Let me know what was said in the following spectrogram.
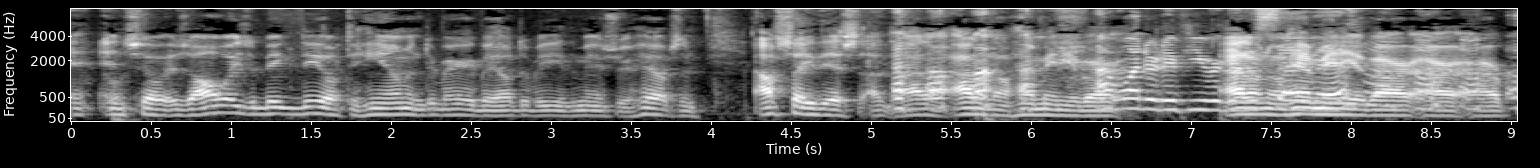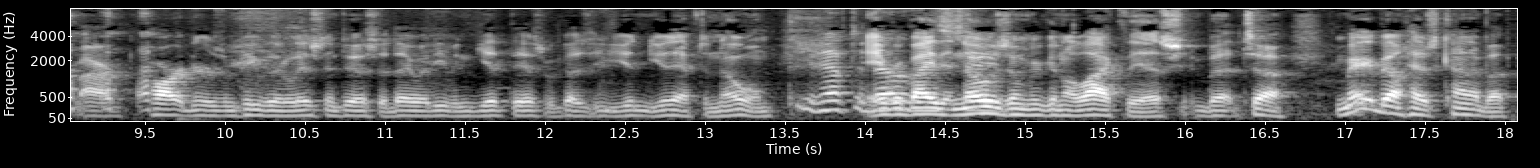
And, and so it's always a big deal to him and to Mary Bell to be the minister of helps. And I'll say this: I, I, don't, I don't know how many of our I wondered if you were I don't know how many of our, our, our, our partners and people that are listening to us today would even get this because you'd, you'd have to know them. You'd have to know Everybody that knows them are going to like this. But uh, Mary Bell has kind of a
